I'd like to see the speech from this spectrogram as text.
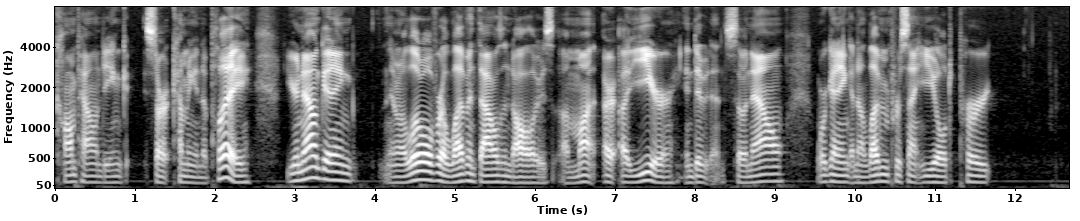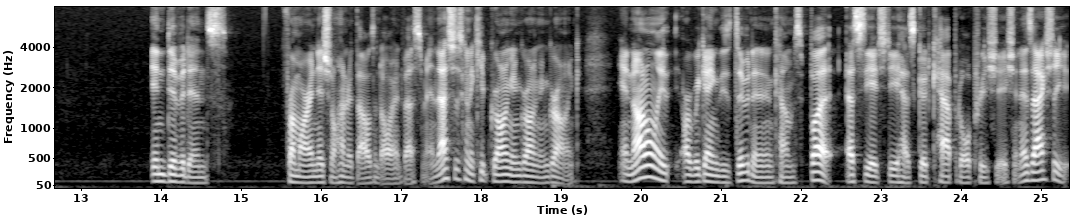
compounding start coming into play, you're now getting you know a little over eleven thousand dollars a month or a year in dividends. So now we're getting an eleven percent yield per in dividends from our initial $100,000 investment. And that's just going to keep growing and growing and growing. And not only are we getting these dividend incomes, but SCHD has good capital appreciation. It's actually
